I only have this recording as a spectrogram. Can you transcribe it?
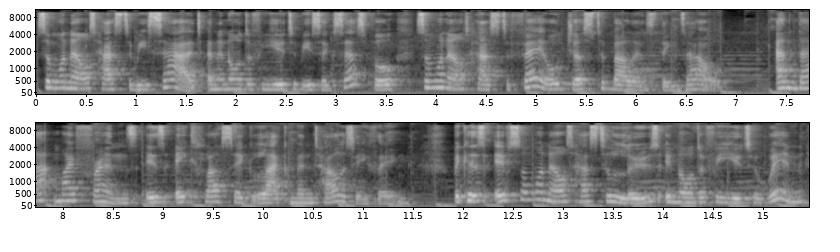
someone else has to be sad, and in order for you to be successful, someone else has to fail just to balance things out. And that, my friends, is a classic lack mentality thing. Because if someone else has to lose in order for you to win,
